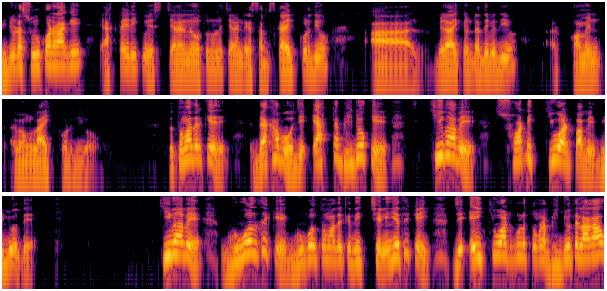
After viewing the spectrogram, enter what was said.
ভিডিওটা শুরু করার আগে একটাই রিকোয়েস্ট চ্যানেলে নতুন হলে চ্যানেলটাকে সাবস্ক্রাইব করে দিও, আর বেল আইকনটা দেবে দিও, আর কমেন্ট এবং লাইক করে দিও। তো তোমাদেরকে দেখাবো যে একটা ভিডিওকে কীভাবে সঠিক কিওয়ার্ড পাবে ভিডিওতে। কীভাবে গুগল থেকে, গুগল তোমাদেরকে দিচ্ছে নিজে থেকেই যে এই কিওয়ার্ডগুলো তোমরা ভিডিওতে লাগাও,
